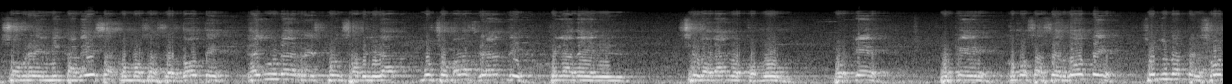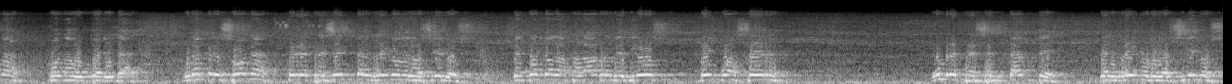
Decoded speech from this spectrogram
Sobre mi cabeza como sacerdote hay una responsabilidad mucho más grande que la del ciudadano común. ¿Por qué? Porque como sacerdote soy una persona con autoridad, una persona que representa el reino de los cielos. De acuerdo a la palabra de Dios, vengo a ser un representante del reino de los cielos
